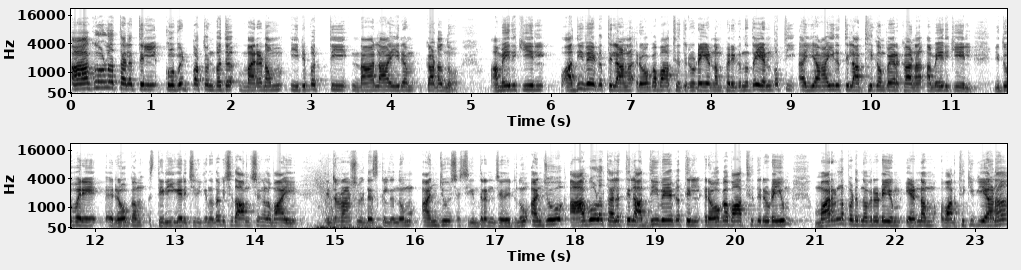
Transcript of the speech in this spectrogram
ആഗോളതലത്തിൽ കോവിഡ് പത്തൊൻപത് മരണം ഇരുപത്തി നാലായിരം കടന്നു. അമേരിക്കയിൽ അതിവേഗത്തിലാണ് രോഗബാധിതരുടെ എണ്ണം പെരുകുന്നത്. എൺപത്തി അയ്യായിരത്തിലധികം പേർക്കാണ് അമേരിക്കയിൽ ഇതുവരെ രോഗം സ്ഥിരീകരിച്ചിരിക്കുന്നത്. വിശദാംശങ്ങളുമായി ഇന്റർനാഷണൽ ഡെസ്കിൽ നിന്നും അഞ്ജു ശശീന്ദ്രൻ ചേരുന്നു. അഞ്ജു ആഗോളതലത്തിൽ അതിവേഗത്തിൽ രോഗബാധിതരുടെയും മരണപ്പെടുന്നവരുടെയും എണ്ണം വർദ്ധിക്കുകയാണ്.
